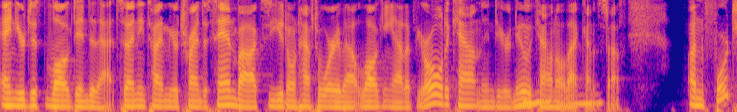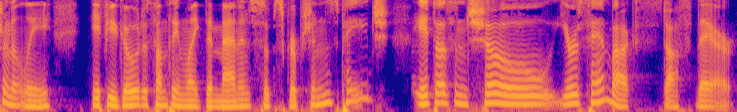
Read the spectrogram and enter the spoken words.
and you're just logged into that. So anytime you're trying to sandbox, you don't have to worry about logging out of your old account and into your new mm-hmm. account, all that kind of stuff. Unfortunately, if you go to something like the manage subscriptions page, it doesn't show your sandbox stuff there.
